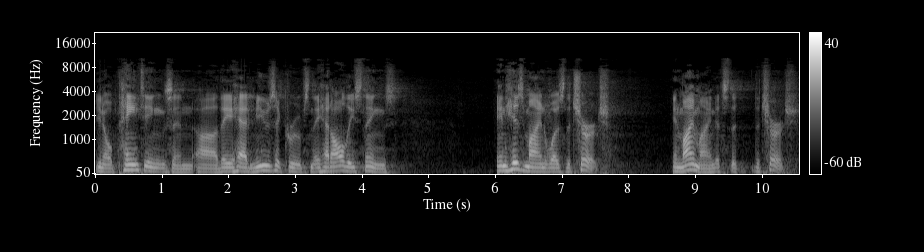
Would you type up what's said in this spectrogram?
you know paintings and uh, they had music groups and they had all these things in his mind was the church. In my mind it's the, the church.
